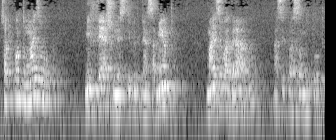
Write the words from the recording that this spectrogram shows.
Só que quanto mais eu me fecho nesse tipo de pensamento, mais eu agravo a situação do todo.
